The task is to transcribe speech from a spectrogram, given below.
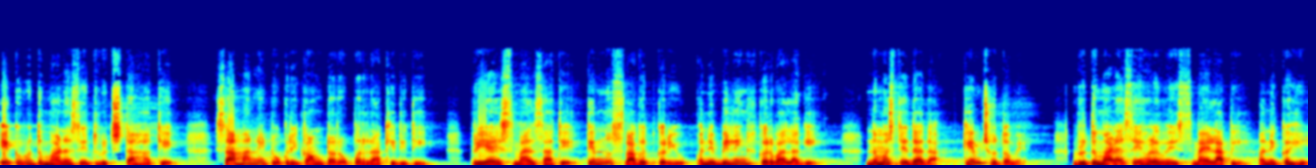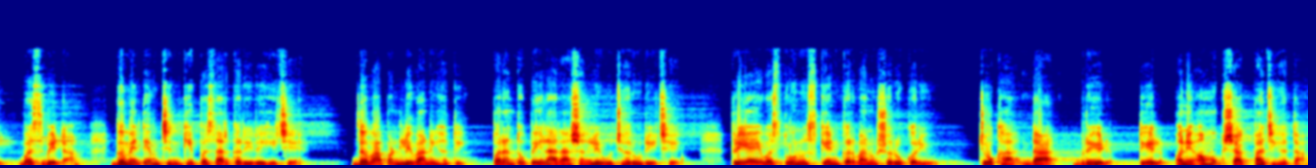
એક વૃદ્ધ માણસે ધ્રુજતા હાથે સામાનની ટોકરી કાઉન્ટર ઉપર રાખી દીધી. પ્રિયાએ સ્માઇલ સાથે તેમનું સ્વાગત કર્યું અને બિલિંગ કરવા લાગી. નમસ્તે દાદા, કેમ છો તમે? વૃદ્ધ માણસે હળવી સ્માઇલ આપી અને કહ્યું, બસ બેટા, ગમે તેમ જિંદગી પસાર કરી રહી છે. દવા પણ લેવાની હતી, પરંતુ પહેલાં રાશન લેવું જરૂરી છે. પ્રિયાએ વસ્તુઓનું સ્કેન કરવાનું શરૂ કર્યું. ચોખા, દાળ બ્રેડ તેલ અને અમુક શાકભાજી હતા.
